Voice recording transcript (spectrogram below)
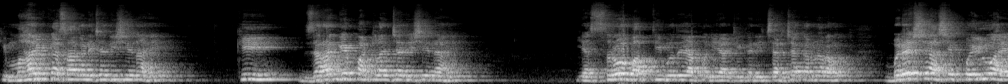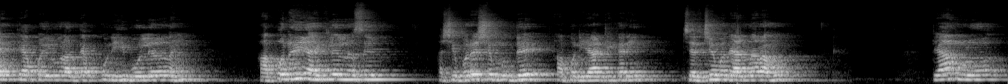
की महाविकास आघाडीच्या दिशेनं आहे की जरांगे पाटलांच्या दिशेनं आहे? या सर्व बाबतीमध्ये आपण या ठिकाणी चर्चा करणार आहोत. बरेचसे असे पैलू आहेत त्या पैलूवर अद्याप कोणीही बोललेलं नाही. आपणही ऐकलेलं नसेल असे बरेचसे मुद्दे आपण या ठिकाणी चर्चेमध्ये आणणार आहोत. त्यामुळं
